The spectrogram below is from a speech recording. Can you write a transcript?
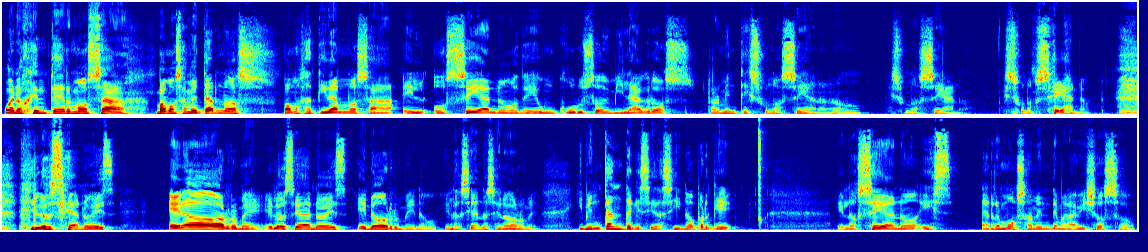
Bueno, gente hermosa, vamos a meternos, vamos a tirarnos a el océano de un curso de milagros. Realmente es un océano, ¿no? Es un océano, es un océano. El océano es enorme, el océano es enorme, ¿no? El océano es enorme. Y me encanta que sea así, ¿no? Porque el océano es hermosamente maravilloso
